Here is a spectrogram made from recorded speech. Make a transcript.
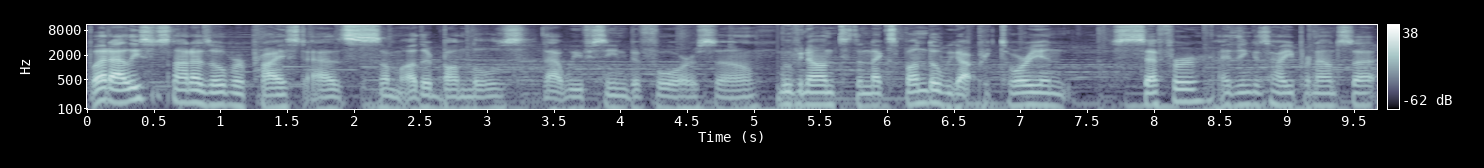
but at least it's not as overpriced as some other bundles that we've seen before. So, moving on to the next bundle, we got Praetorian Zephyr, I think is how you pronounce that.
